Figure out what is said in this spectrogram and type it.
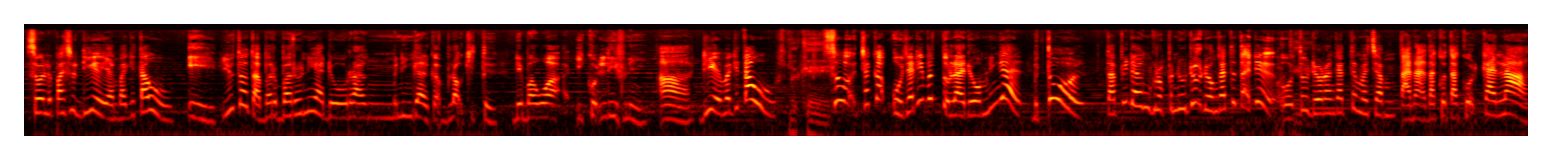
So lepas tu dia yang bagi tahu Eh you tahu tak baru-baru ni Ada orang meninggal kat blok kita? Dia bawa ikut lift ni. Ah, Dia bagi tahu. Okey. So cakap Oh jadi betul lah ada orang meninggal. Betul. Tapi dalam grup penduduk Dia orang kata tak ada. Oh Okey. tu dia orang kata macam Tak nak takut-takutkan lah.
